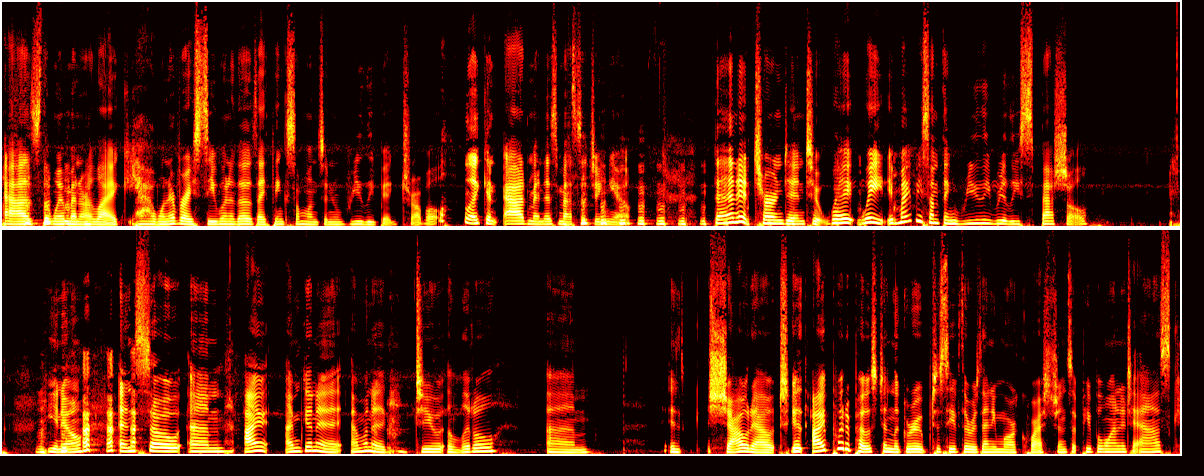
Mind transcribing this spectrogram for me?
as the women are like, "Yeah, whenever I see one of those, I think someone's in really big trouble, like an admin is messaging you." then it turned into, "Wait, wait, it might be something really, really special." you know and so um i i'm gonna i'm gonna do a little um is- shout out. I put a post in the group to see if there was any more questions that people wanted to ask.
